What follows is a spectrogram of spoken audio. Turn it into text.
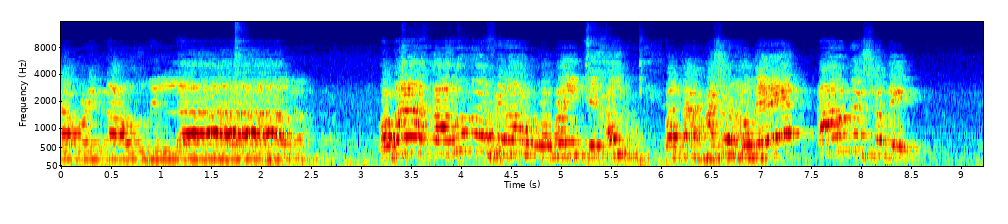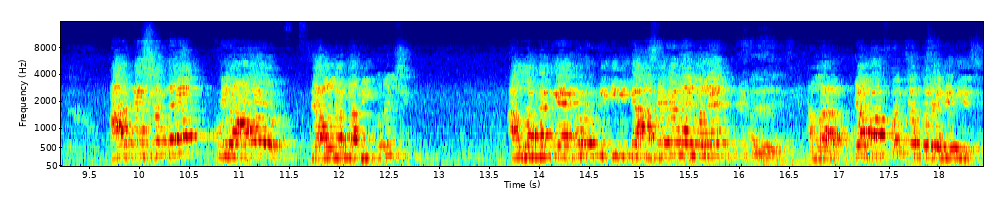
না পড়েন নাউযুবিল্লাহ ওয়া হবে সাথে। আর তার সাথে? ফিরাউন, যে আল্লাহ দাবি করেছে। আল্লাহ তাকে এখনও পৃথিবীতে আছে না নাই বলেন আল্লাহ কেমন পর্যন্ত রেখে দিয়েছে।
